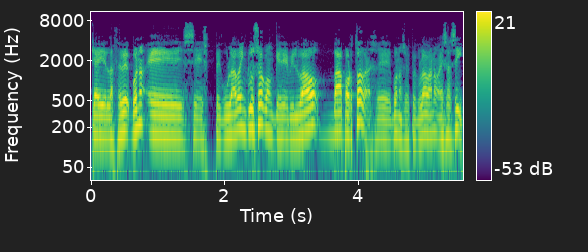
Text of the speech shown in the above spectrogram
que hay en la CB. Bueno, eh, se especulaba incluso con que Bilbao va por todas. Eh, bueno, se especulaba, no, es así.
